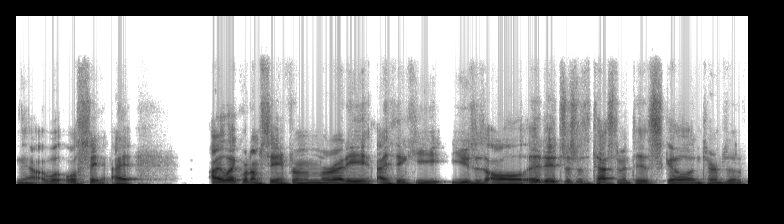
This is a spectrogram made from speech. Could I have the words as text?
Yeah, we'll, we'll see. I I like what I'm seeing from him already. I think he uses all. It, it's just a testament to his skill in terms of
